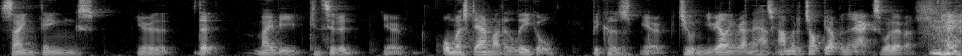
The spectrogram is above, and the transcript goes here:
saying things, you know, that, that may be considered, you know, almost downright illegal because you know children yelling around the house, "I'm going to chop you up with an axe," whatever.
